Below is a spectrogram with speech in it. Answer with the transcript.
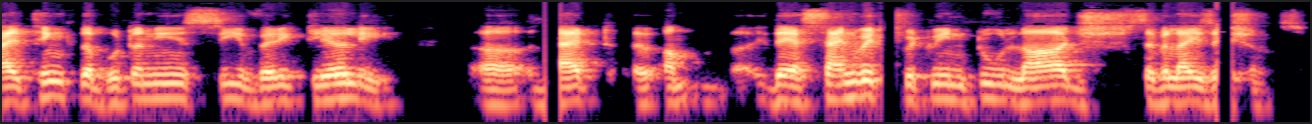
I think the Bhutanese see very clearly uh, that um, they are sandwiched between two large civilizations.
